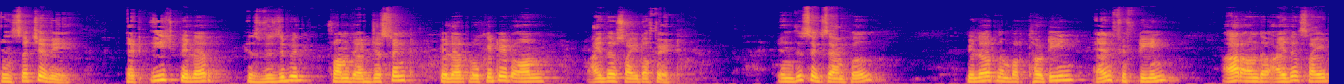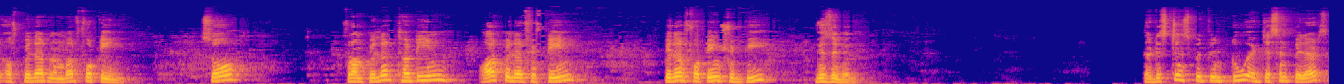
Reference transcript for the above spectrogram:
in such a way that each pillar is visible from the adjacent pillar located on either side of it. In this example, pillar number 13 and 15 are on the either side of pillar number 14. So, from pillar 13 or pillar 15, pillar 14 should be visible. The distance between two adjacent pillars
